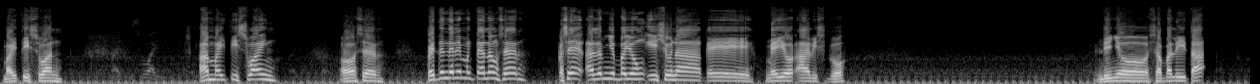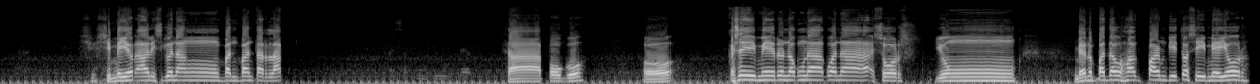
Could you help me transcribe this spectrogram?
Mighty Swan. Mighty Swine. Ah, Mighty Swine. Oh, sir. Pwede na rin magtanong, sir. Kasi alam niyo ba yung issue na kay Mayor Alice Go? Hindi nyo sa balita? Si Mayor Alice Go ng Banban Tarlac sa Pugo, sir. sa Pogo. Oo. Kasi meron akong nakakuha na source yung meron pa daw hog farm dito si Mayor.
